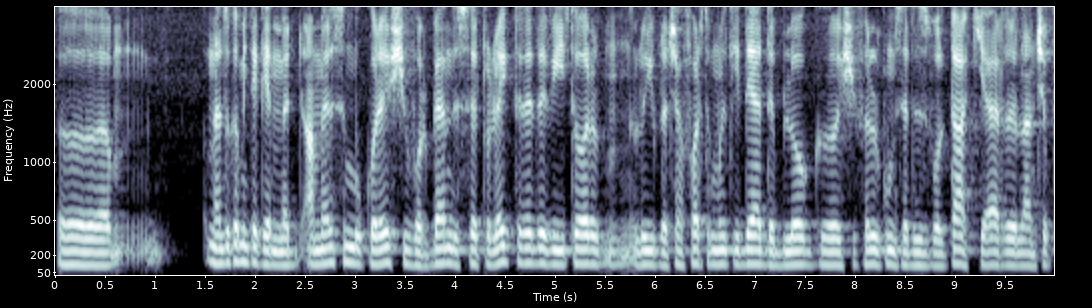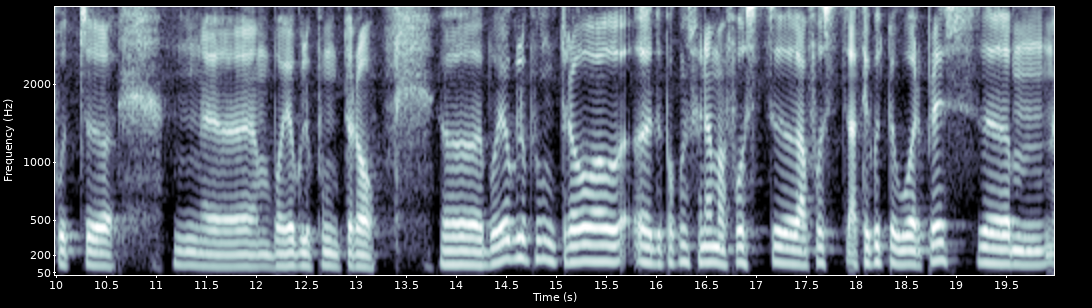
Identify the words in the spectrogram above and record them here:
uh, mi-aduc aminte că am mers în București și vorbeam despre proiectele de viitor. Lui îi plăcea foarte mult ideea de blog și felul cum se dezvolta chiar la început boioglu.ro. Uh, Boioglu.ro, uh, după cum spuneam, a fost, uh, a fost a trecut pe WordPress. Um,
